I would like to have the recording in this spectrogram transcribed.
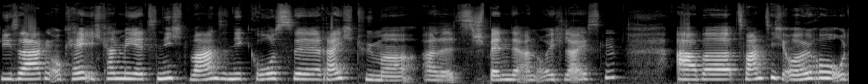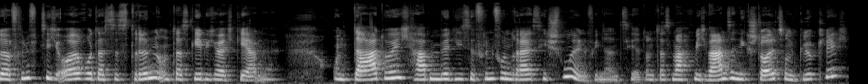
die sagen, okay, ich kann mir jetzt nicht wahnsinnig große Reichtümer als Spende an euch leisten, aber 20 Euro oder 50 Euro, das ist drin und das gebe ich euch gerne. Und dadurch haben wir diese 35 Schulen finanziert. Und das macht mich wahnsinnig stolz und glücklich,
